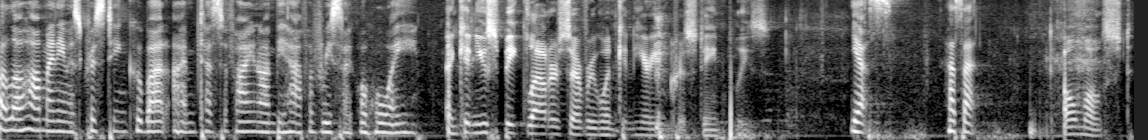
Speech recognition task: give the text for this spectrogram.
Aloha, my name is Kristine Kubat. I'm testifying on behalf of Recycle Hawaii. And can you speak louder so everyone can hear you, Kristine, please? Yes. How's that? Almost.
